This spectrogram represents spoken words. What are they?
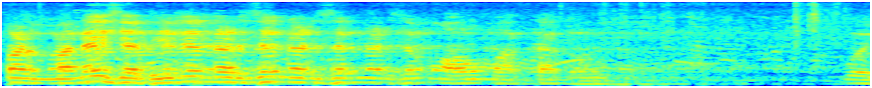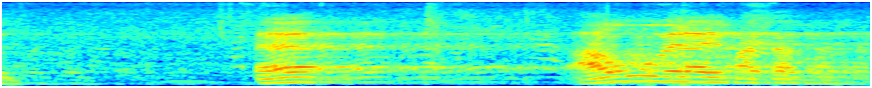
પણ મને સધીને નડશે નડશે નડશે હું આવું માનતા કહું છું. બોલ. હે? આવું હું વેળા એ માતા કહું છું.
